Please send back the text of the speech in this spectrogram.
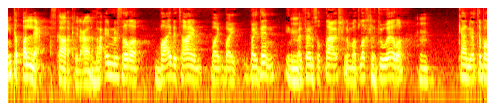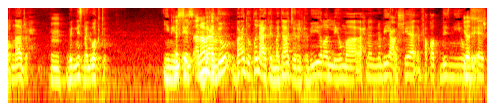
أنت تطلع أفكارك للعالم. مع إنه ترى by the time by by by then يعني في 2016 لما أطلقنا دويرة. كان يعتبر ناجح مم. بالنسبة لوقته. يعني yes- yes، أنا بعده بعده طلعت المتاجر الكبيرة اللي هم إحنا نبيع أشياء فقط ديزني ومدري. إيش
